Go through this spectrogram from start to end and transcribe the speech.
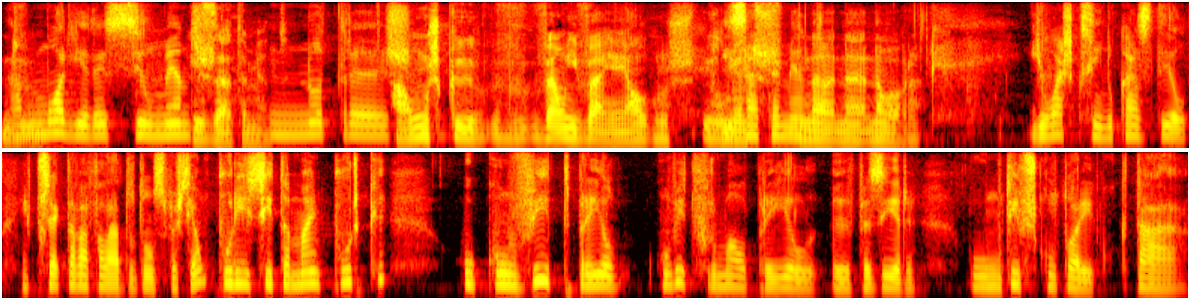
De... memória desses elementos Exatamente. noutras. Há uns que vão e vêm, alguns elementos na, na, na, obra. E eu acho que sim, no caso dele, e por isso é que estava a falar do Dom Sebastião, por isso e também porque o convite para ele, o convite formal para ele uh, fazer o motivo escultórico que está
